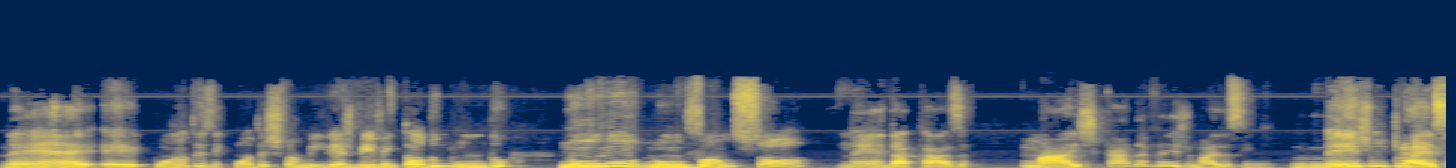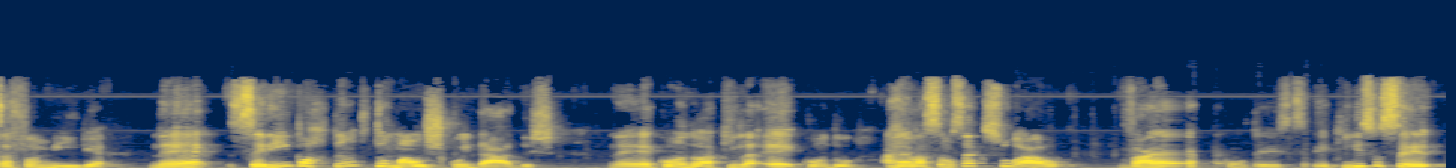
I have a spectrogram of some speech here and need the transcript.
né? É, quantas e quantas famílias vivem todo mundo num, num vão só, né, da casa. Mas cada vez mais assim, mesmo para essa família, né, seria importante tomar os cuidados, né? Quando aquilo é quando a relação sexual vai acontecer, que isso se,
